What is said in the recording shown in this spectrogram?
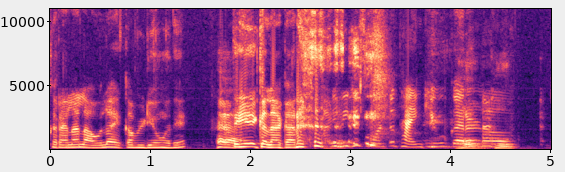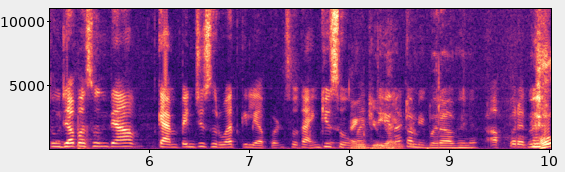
करायला लावला एका व्हिडिओमध्ये. ते हे कलाकार. टू थँक्यू कारण अ, तुझ्यापासून त्या कॅम्पेनची सुरुवात केली आपण. सो थँक्यू सो मच का मी बरं अभिनय? अपरत. हो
